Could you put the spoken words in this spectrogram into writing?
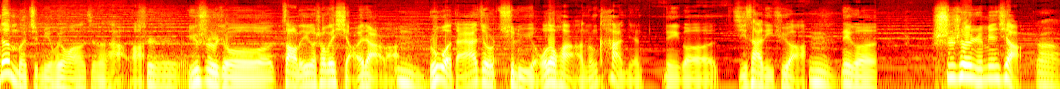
那么金碧辉煌的金字塔了，是于是就造了一个稍微小一点的。嗯。如果大家就是去旅游的话啊，能看见那个吉萨地区啊，嗯。那个狮身人面像嗯。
